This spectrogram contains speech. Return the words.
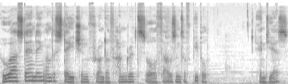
who are standing on the stage in front of hundreds or thousands of people. And yes,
